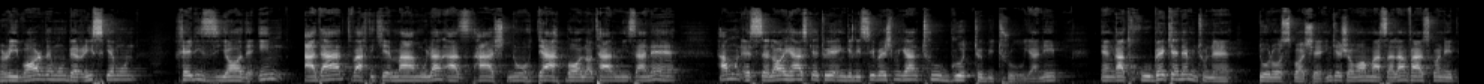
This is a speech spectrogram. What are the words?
ریواردمون به ریسکمون خیلی زیاده. این عدد وقتی که معمولا از 8 9 10 بالاتر می‌زنه همون اصطلاحی هست که توی انگلیسی بهش میگن too good to be true. یعنی انقدر خوبه که نمی‌تونه درست باشه. اینکه شما مثلا فرض کنید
